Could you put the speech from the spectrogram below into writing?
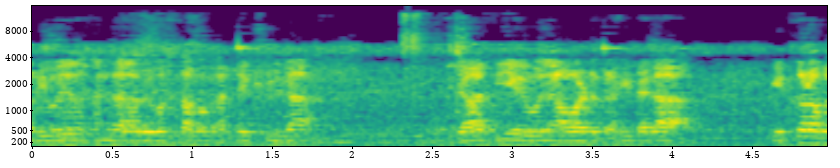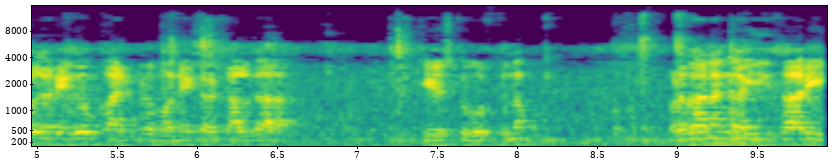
మరి యువజన సంఘాల వ్యవస్థాపక అధ్యక్షుడిగా జాతీయ యువజన అవార్డు గ్రహీతగా ఎక్కడో ఒకటి ఏదో కార్యక్రమం అనేక రకాలుగా చేస్తూ వస్తున్నాం. ప్రధానంగా ఈసారి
